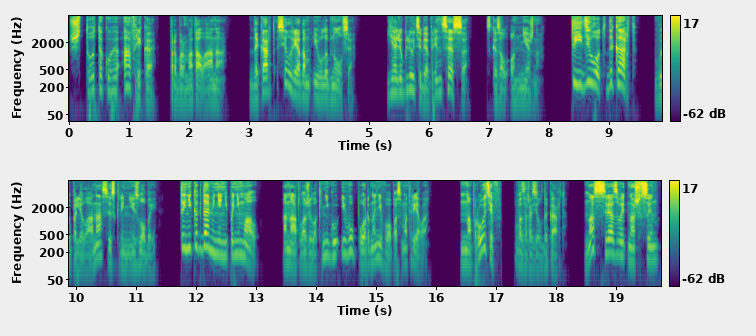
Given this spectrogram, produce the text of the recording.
«Что такое Африка?» — пробормотала она. Декарт сел рядом и улыбнулся. «Я люблю тебя, принцесса», — сказал он нежно. «Ты идиот, Декарт!» — выпалила она с искренней злобой. «Ты никогда меня не понимал!» Она отложила книгу и в упор на него посмотрела. «Напротив», — возразил Декарт, — «нас связывает наш сын.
